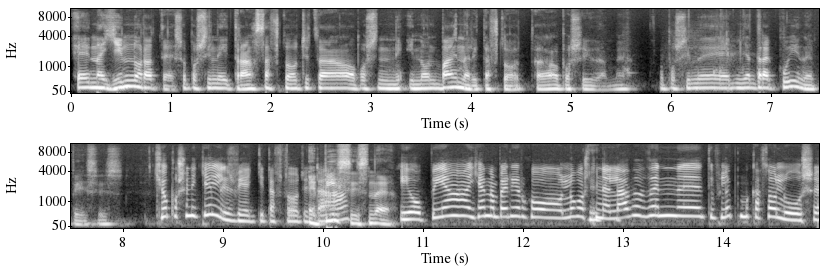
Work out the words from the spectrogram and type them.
ε, να γίνουν ορατές όπως είναι η trans ταυτότητα, όπως είναι η non-binary ταυτότητα όπως είδαμε. Όπως είναι μια drag queen επίσης. Και όπως είναι και η λεσβιακή ταυτότητα. Επίσης, ναι. Η οποία για ένα περίεργο λόγο στην Ελλάδα δεν ε, τη βλέπουμε καθόλου σε,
